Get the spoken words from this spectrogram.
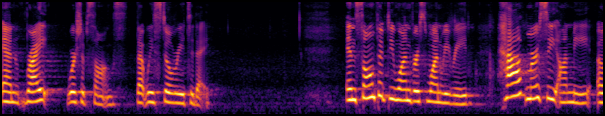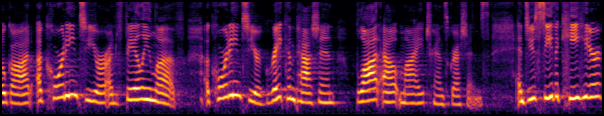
and write worship songs that we still read today. In Psalm 51, verse 1, we read, Have mercy on me, O God, according to your unfailing love, according to your great compassion, blot out my transgressions. And do you see the key here?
